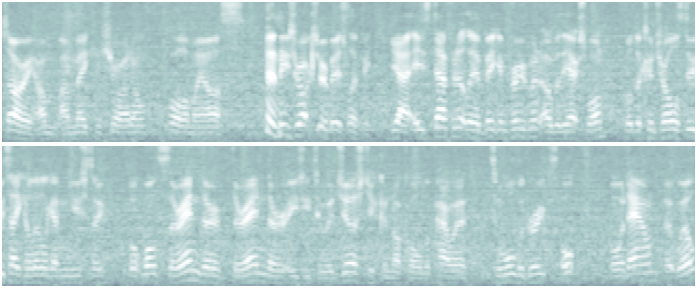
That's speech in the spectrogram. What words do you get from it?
sorry, I'm, I'm making sure I don't fall on my ass and these rocks are a bit slippy. Yeah, it's definitely a big improvement over the X1, but the controls do take a little getting used to. But once they're in, they're, they're in, they're easy to adjust. You can knock all the power to all the groups up or down at will,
